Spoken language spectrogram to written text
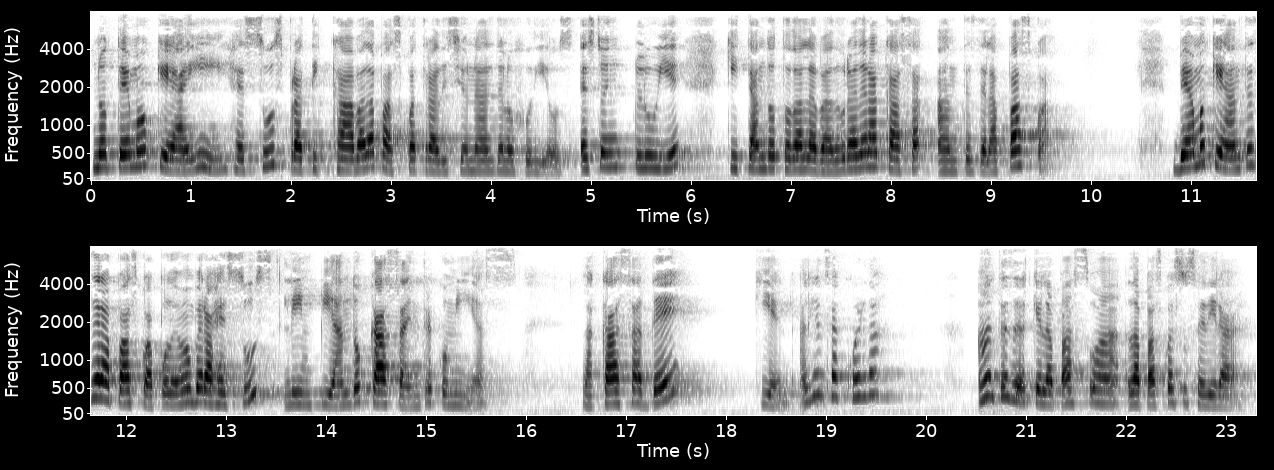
Notemos que ahí Jesús practicaba la Pascua tradicional de los judíos. Esto incluye quitando toda levadura de la casa antes de la Pascua. Veamos que antes de la Pascua podemos ver a Jesús limpiando casa, entre comillas. La casa de quién? ¿Alguien se acuerda? Antes de que la Pascua, la Pascua sucediera,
